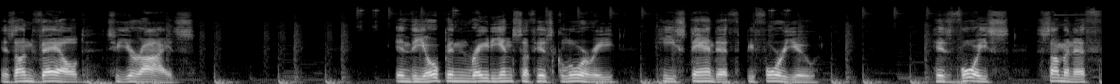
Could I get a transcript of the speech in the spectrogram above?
is unveiled to your eyes. In the open radiance of his glory, he standeth before you. His voice summoneth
